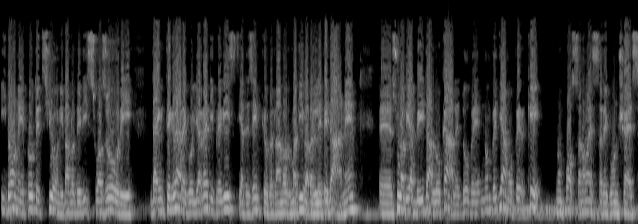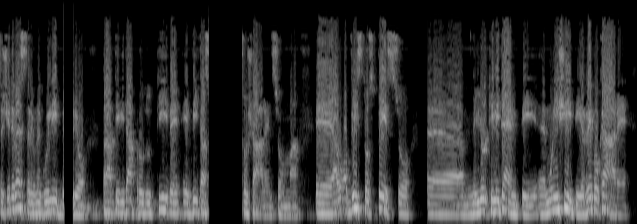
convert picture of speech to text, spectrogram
idonee protezioni, parlo dei dissuasori, da integrare con gli arredi previsti, ad esempio per la normativa per le pedane, eh, sulla viabilità locale, dove non vediamo perché non possano essere concesse. Ci deve essere un equilibrio tra attività produttive e vita sociale, insomma. Eh, ho visto spesso eh, negli ultimi tempi eh, municipi revocare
